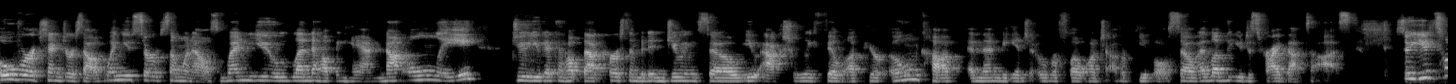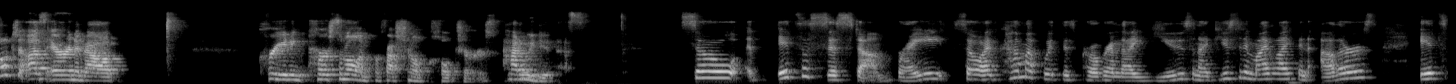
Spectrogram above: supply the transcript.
overextend yourself when you serve someone else when you lend a helping hand not only do you get to help that person? But in doing so you actually fill up your own cup and then begin to overflow onto other people. So i love that you described that to us. So you talked to us erin about creating personal and professional cultures. How do we do this so it's a system, right? So I've come up with this program that I use and I've used it in my life and others. It's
